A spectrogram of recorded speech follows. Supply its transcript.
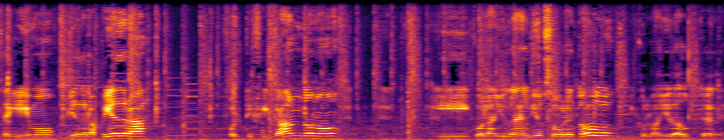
Seguimos piedra a piedra, fortificándonos y con la ayuda de Dios sobre todo y con la ayuda de ustedes.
